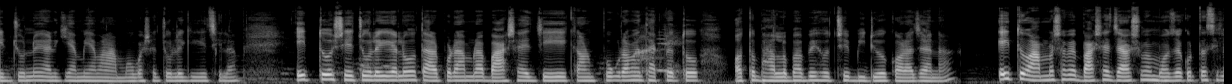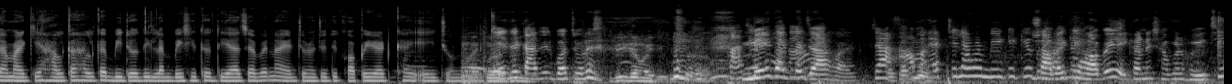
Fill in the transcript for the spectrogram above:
এর জন্যই আর কি আমি আমার আম্মু বাসায় চলে গিয়েছিলাম। এই তো সে চলে গেল তারপরে আমরা বাসায় যেয়ে কারণ প্রোগ্রামে থাকলে তো অত ভালোভাবে হচ্ছে ভিডিও করা যায় না। এই তো আমরা সবাই বাসায় যাওয়ার সময় মজা করতেছিলাম আর কি হালকা হালকা ভিডিও দিলাম বেশি তো দেওয়া যাবে না এর জন্য যদি কপিরাইট খাই এই জন্য আর কি। এই যে কাজের পর চলে মেয়ে থাকলে যা হয়। যা আমার অ্যাকচুয়ালি আমার মেয়েকে কেউ সবাই কি হবে এখানে সবার হয়েছে?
